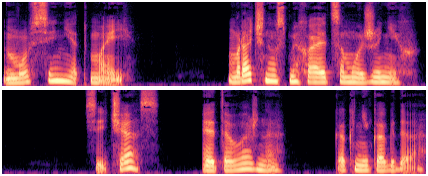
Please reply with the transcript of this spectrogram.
«Вовсе нет, Мэй». Мрачно усмехается мой жених. «Сейчас это важно, как никогда».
